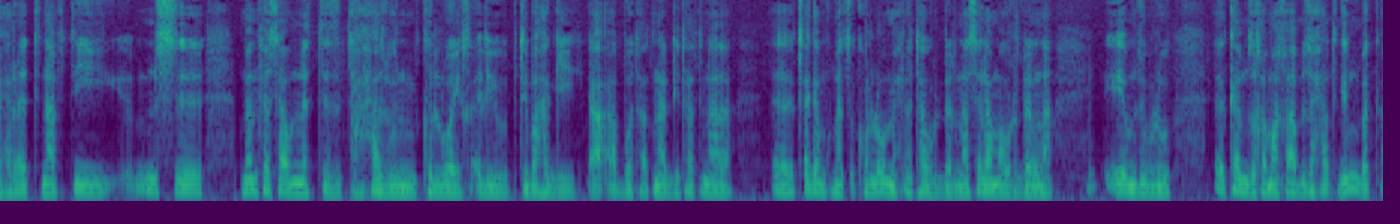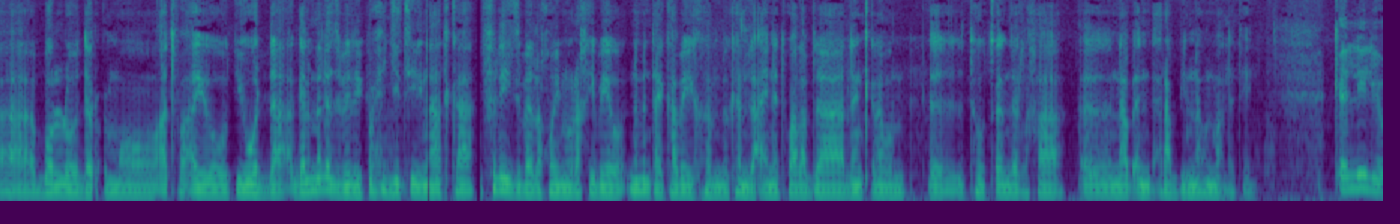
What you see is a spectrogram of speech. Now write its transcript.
ምሕረት ናብቲ ምስ መንፈሳውነት ዝተሓሓዝ እውን ክህልዎ ይኽእል እዩ ብቲ ባህጊ ኣቦታትና ኣዴታትና ፀገም ክመፅእ ከለዉ ምሕረት ኣውርደልና ሰላም ኣውርደልና እዮም ዝብሉ ከምዚ ከማኻ ብዙሓት ግን በቃ ቦሎ ደርዕሞ ኣጥፍኣዮ ይወዳእ ገለመለ ዝብል እዩ ሕጂ እቲ ናትካ ፍልይ ዝበለ ኮይኑ ረኺበዮ ንምንታይ ካበይ ከምዚ ዓይነት ዋላ ብዛ ለንቅነ እውን ተውፀን ዘለኻ ናብአን ድሕር ኣቢልና እውን ማለት እዩ ቀሊል እዩ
